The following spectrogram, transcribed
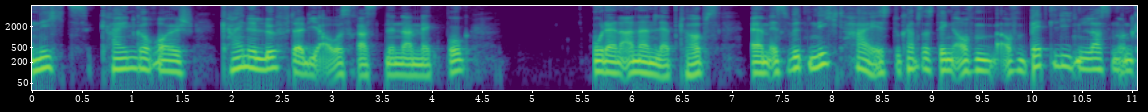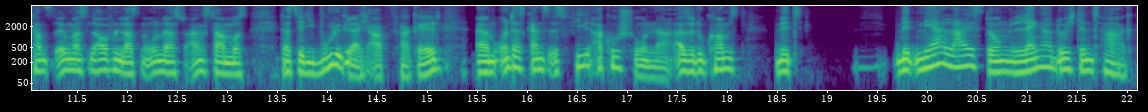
nichts, kein Geräusch, keine Lüfter, die ausrasten in deinem MacBook oder in anderen Laptops. Ähm, es wird nicht heiß. Du kannst das Ding auf dem, Bett liegen lassen und kannst irgendwas laufen lassen, ohne dass du Angst haben musst, dass dir die Bude gleich abfackelt. Ähm, und das Ganze ist viel akkuschonender. Also du kommst mit, mit mehr Leistung länger durch den Tag.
